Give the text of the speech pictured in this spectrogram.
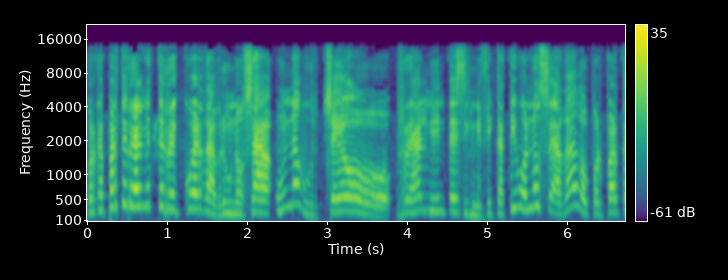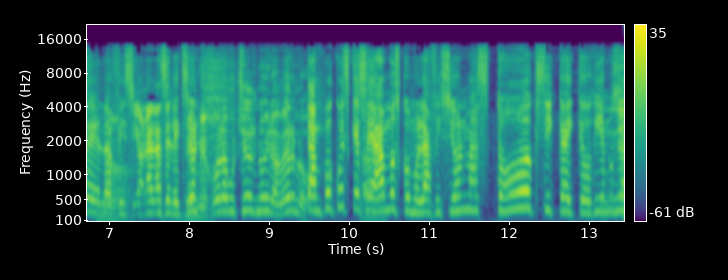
Porque aparte realmente recuerda, Bruno, o sea, un abucheo realmente significativo no se ha dado por parte de la No. afición a la El selección. mejor abucheo es no ir a verlo. Tampoco es que seamos como la afición más tóxica y que odiemos Nee.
